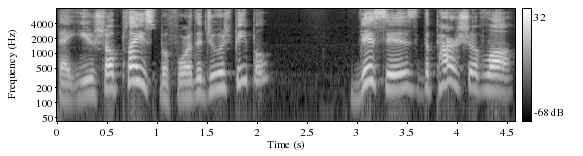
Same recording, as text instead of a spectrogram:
that you shall place before the Jewish people. This is the Parsha of law.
